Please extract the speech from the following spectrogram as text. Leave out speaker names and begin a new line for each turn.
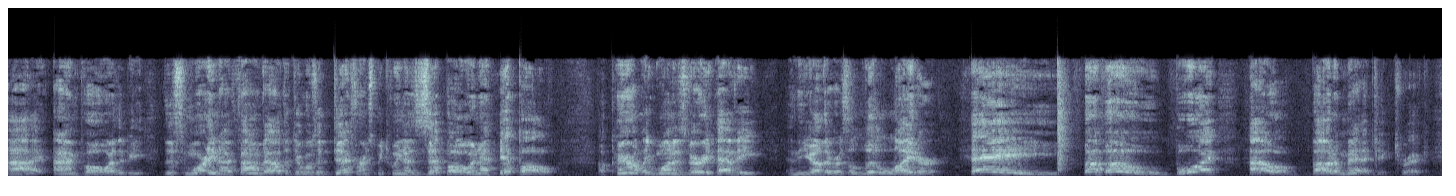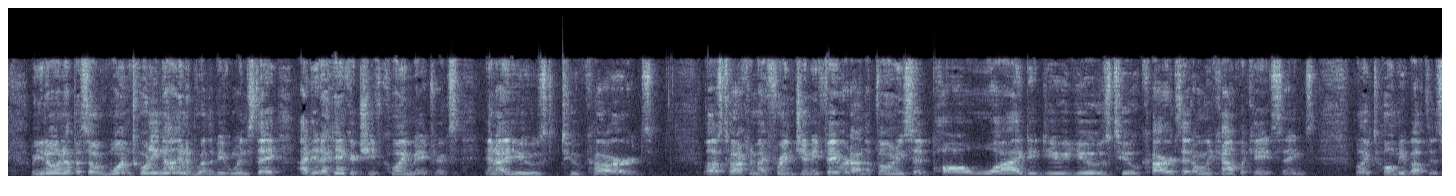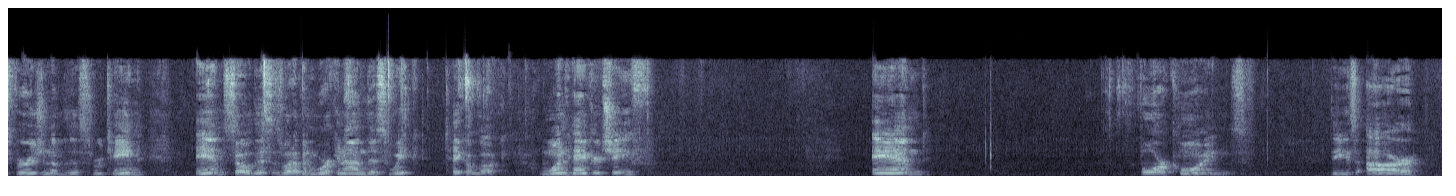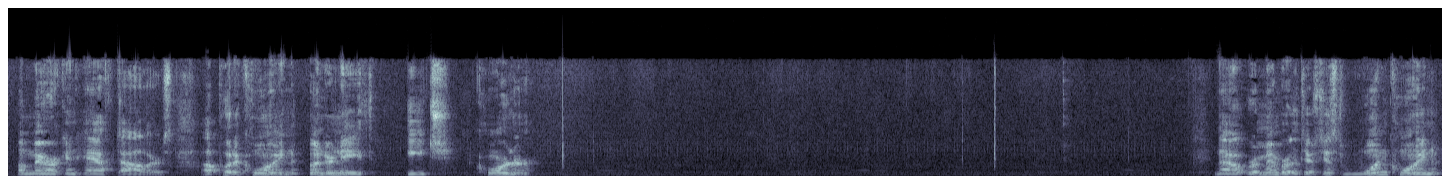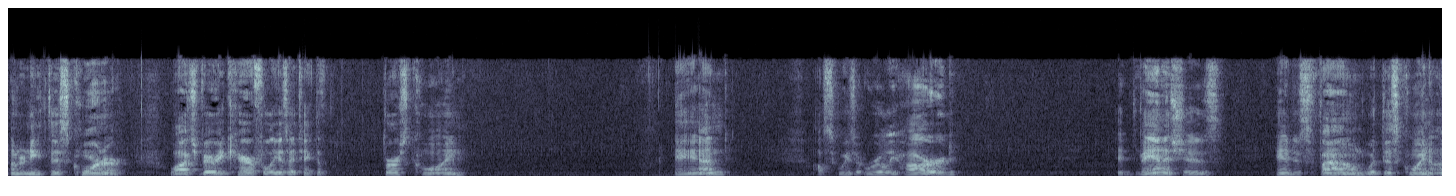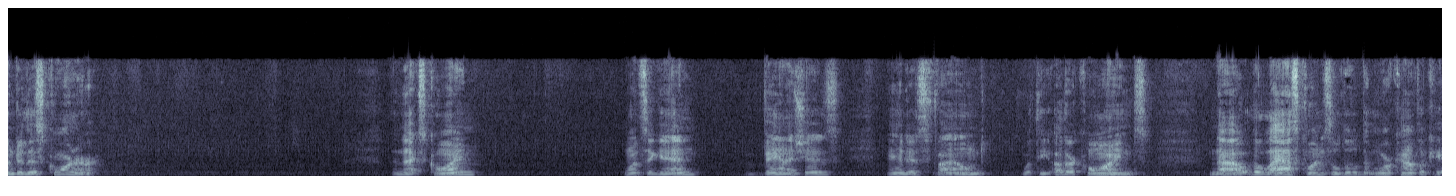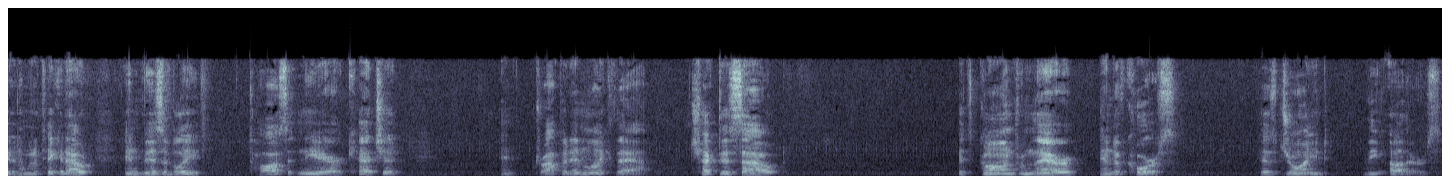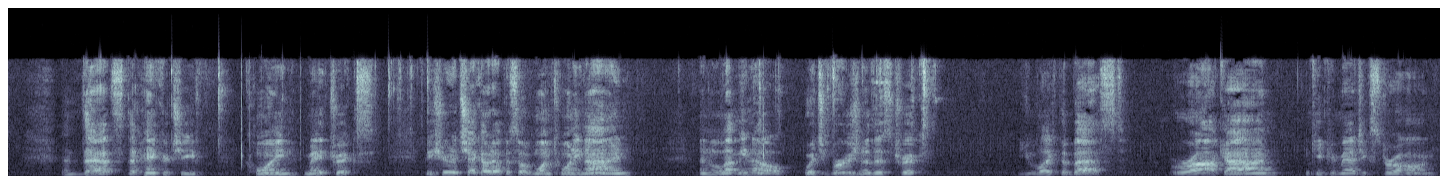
Hi, I'm Paul Weatherbee. This morning I found out that there was a difference between a Zippo and a Hippo. Apparently one is very heavy and the other is a little lighter. Hey! Ho! Boy, how about a magic trick? Well, you know, in episode 129 of Weatherbee Wednesday, I did a handkerchief coin matrix and I used two cards. Well, I was talking to my friend Jimmy Favorite on the phone and he said, Paul, why did you use two cards? That only complicates things. Well, he told me about this version of this routine, and so this is what I've been working on this week. Take a look. One handkerchief and four coins. These are American half dollars. I'll put a coin underneath each corner. Now remember that there's just one coin underneath this corner. Watch very carefully as I take the first coin and I'll squeeze it really hard. It vanishes and is found with this coin under this corner. The next coin, once again, vanishes and is found with the other coins. Now, the last coin is a little bit more complicated. I'm going to take it out invisibly, toss it in the air, catch it, and drop it in like that. Check this out. It's gone from there, and of course, has joined the others. And that's the handkerchief coin matrix. Be sure to check out episode 129 and let me know which version of this trick you like the best. Rock on! And keep your magic strong.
